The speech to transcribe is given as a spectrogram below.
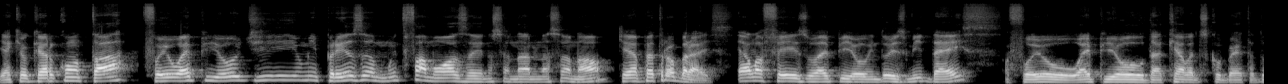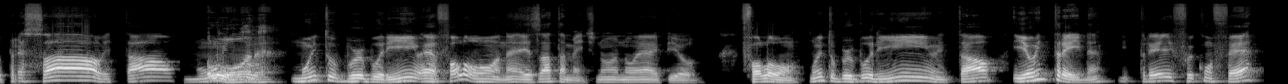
E a que eu quero contar foi o IPO de uma empresa muito famosa aí no cenário nacional, que é a Petrobras. Ela fez o IPO em 2010. Foi o IPO daquela descoberta do pré-sal e tal. Muito, Follow-on, né? muito burburinho. É, follow-on, né? Exatamente, não, não é IPO. Follow-on. Muito burburinho e tal. E eu entrei, né? Entrei, fui com fé.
